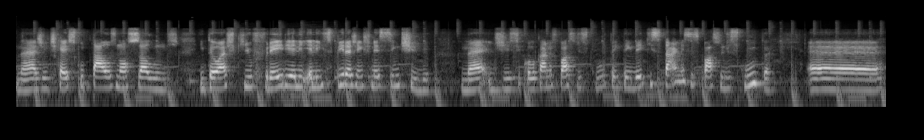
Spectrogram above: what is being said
Né? A gente quer escutar os nossos alunos. Então eu acho que o Freire ele, ele inspira a gente nesse sentido, né? De se colocar no espaço de escuta, entender que estar nesse espaço de escuta é,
